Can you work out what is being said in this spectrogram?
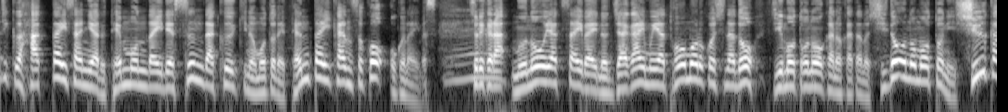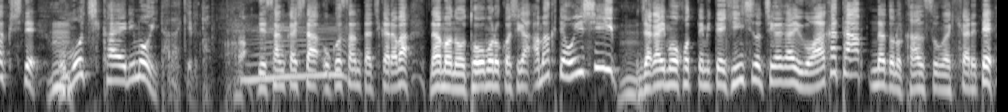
じく八海山にある天文台で澄んだ空気の下で天体観測を行います。それから無農薬栽培のじゃがいもやトウモロコシなどを地元農家の方の指導のもとに収穫してお持ち帰りもいただけると、で参加したお子さんたちからは生のトウモロコシが甘くて美味しい、じゃがいもを掘ってみて品種の違いが分かった。などの感想が聞かれて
